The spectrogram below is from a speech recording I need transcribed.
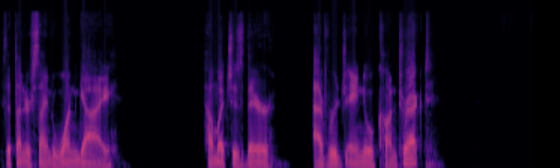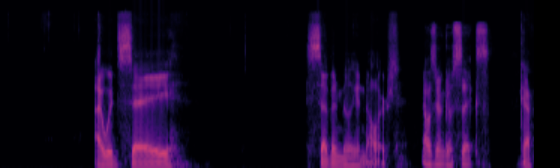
if the Thunder signed one guy, how much is their average annual contract? I would say seven million dollars. I was going to go six. Okay.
